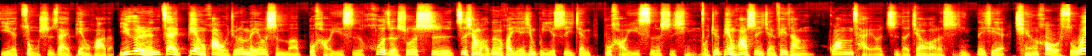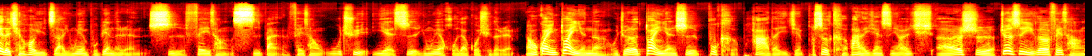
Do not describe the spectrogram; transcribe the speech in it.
也总是在变化的。一个人在变化，我觉得没有什么不好意思，或者说是自相矛盾的话，言行不一是一件不好意思的事情。我觉得变化是一件非常。光彩而值得骄傲的事情，那些前后所谓的前后一致啊，永远不变的人是非常死板、非常无趣，也是永远活在过去的人。然后关于断言呢，我觉得断言是不可怕的一件，不是可怕的一件事情，而且而是这是一个非常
